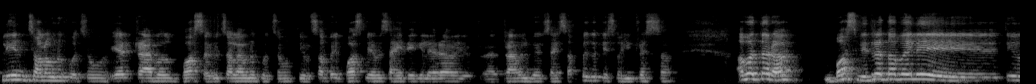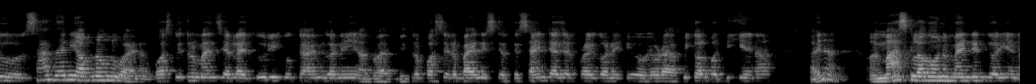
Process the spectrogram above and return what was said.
प्लेन चलाउन खोज्छौँ एयर ट्राभल बसहरू चलाउन खोज्छौँ त्यो सबै बस व्यवसायदेखि लिएर यो ट्राभल व्यवसाय सबैको त्यसमा इन्ट्रेस्ट छ। अब तर बसभित्र तपाईँले त्यो सावधानी अप्नाउनु भएन। बसभित्र मान्छेहरूलाई दुरीको काम गर्ने अथवा भित्र बसेर बाहिर निस्केर त्यो सेनिटाइजर प्रयोग गर्ने त्यो एउटा विकल्प दिइएन होइन? मास्क लगाउन म्यान्डेट गरिएन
